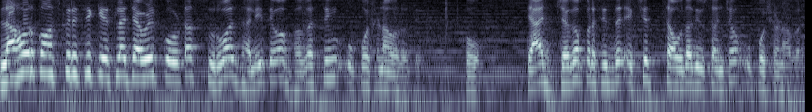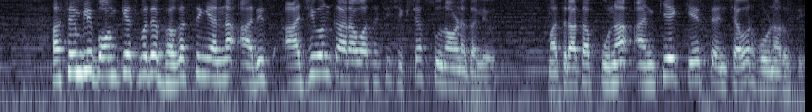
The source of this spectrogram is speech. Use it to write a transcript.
लाहोर कॉन्स्पिरसी केसला ज्यावेळी कोर्टात सुरुवात झाली तेव्हा भगतसिंग उपोषणावर होते. हो त्या जगप्रसिद्ध एकशे चौदा दिवसांच्या उपोषणावर. असेंब्ली बॉम्ब केसमध्ये भगतसिंग यांना आधीच आजीवन कारावासाची शिक्षा सुनावण्यात आली होती. मात्र आता पुन्हा आणखी एक केस त्यांच्यावर होणार होती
